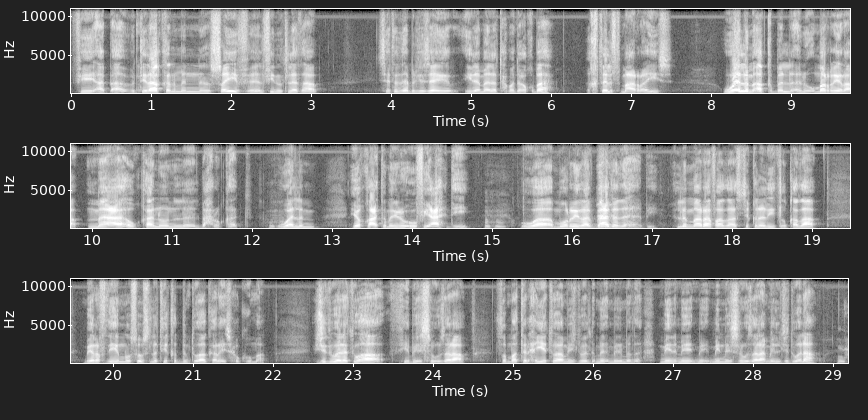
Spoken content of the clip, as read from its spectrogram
في انطلاقا من صيف 2003 ستذهب الجزائر إلى ما لا تحمد عقباه. اختلفت مع الرئيس ولم أقبل أن أمرر معه قانون المحروقات ولم يقع تمريره في عهدي. ومرر بعد ذهابي. لما رفض استقلالية القضاء برفضه النصوص التي قدمتها كرئيس حكومة جدولتها في مجلس الوزراء ثم تنحيتها من جدول من من من, من مجلس الوزراء من الجدولة؟ نعم.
